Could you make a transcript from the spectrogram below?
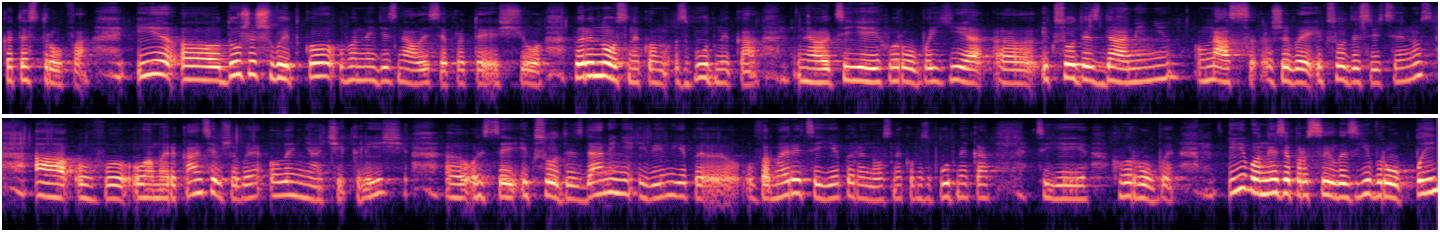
катастрофа. І е, дуже швидко вони дізналися про те, що переносником збудника е, цієї хвороби є іксодес даміні. У нас живе іксодес ріцинус, а в, у американців живе оленячий кліщ. Е, Ось цей іксодес даміні, і він є в Америці є переносником збудника цієї хвороби. І вони запросили з Європи,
